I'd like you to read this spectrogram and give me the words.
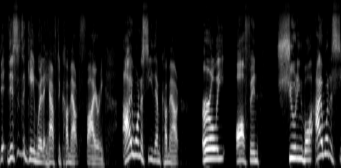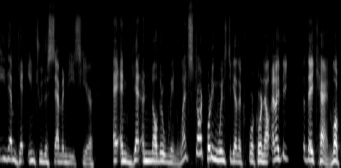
Th- this is a game where they have to come out firing. I want to see them come out early, often, shooting the ball. I want to see them get into the 70s here and, and get another win. Let's start putting wins together for Cornell. And I think they can. Look,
